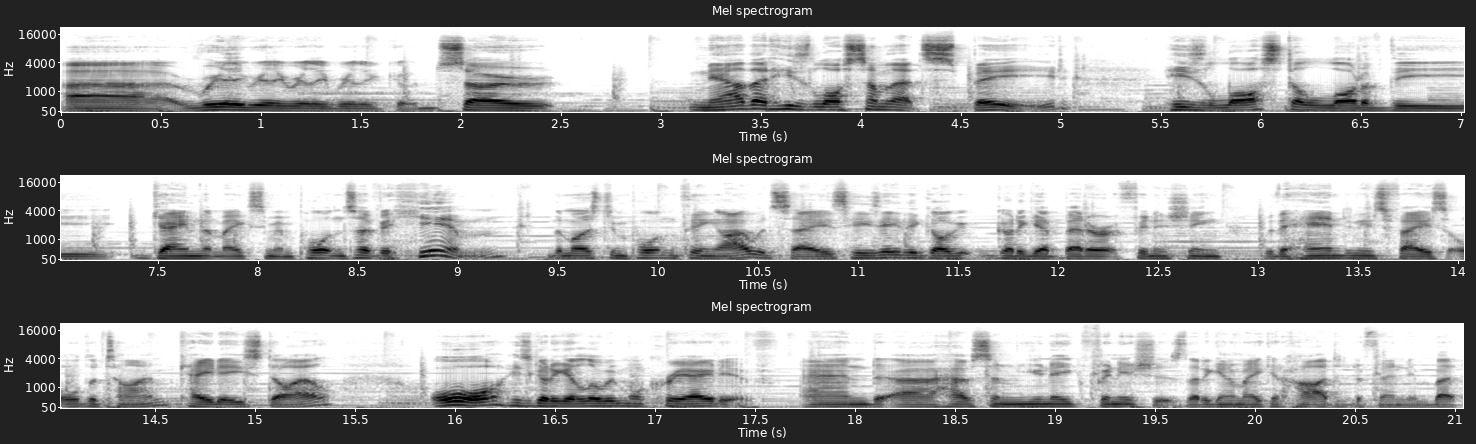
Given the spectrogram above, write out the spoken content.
Uh, really, really, really, really good. So now that he's lost some of that speed, he's lost a lot of the game that makes him important. So for him, the most important thing I would say is he's either got, to get better at finishing with a hand in his face all the time, KD style, or he's got to get a little bit more creative and uh, have some unique finishes that are going to make it hard to defend him. But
